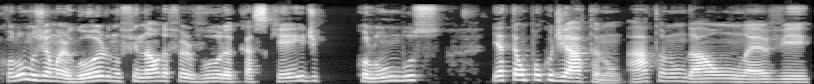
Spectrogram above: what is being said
Columbus de amargor, no final da fervura, Cascade Columbus e até um pouco de Atanum. Atanum dá um leve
